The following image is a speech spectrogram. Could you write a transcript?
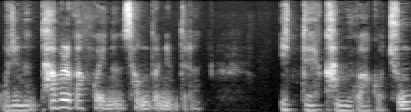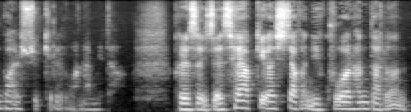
우리는 답을 갖고 있는 성도님들은 이때 간구하고 중보할 수 있기를 원합니다. 그래서 이제 새 학기가 시작한 이 9월 한 달은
